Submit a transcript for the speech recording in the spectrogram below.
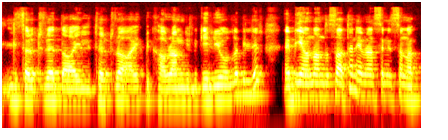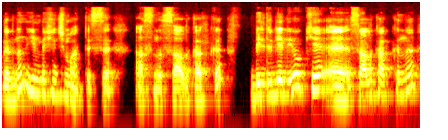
literatüre dair, literatüre ait bir kavram gibi geliyor olabilir. E, bir yandan da zaten Evrensel İnsan Hakları'nın 25. maddesi aslında sağlık hakkı. Bildirge diyor ki e, sağlık hakkını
